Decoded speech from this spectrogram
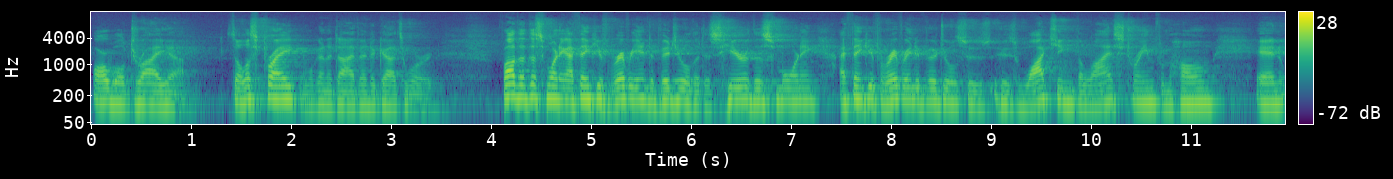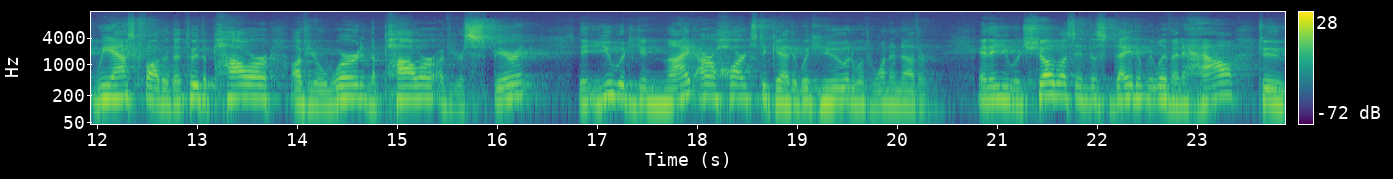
or we'll dry up. So let's pray and we're going to dive into God's word. Father, this morning I thank you for every individual that is here this morning. I thank you for every individual who's, who's watching the live stream from home. And we ask, Father, that through the power of your word and the power of your spirit, that you would unite our hearts together with you and with one another and that you would show us in this day that we live in how to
